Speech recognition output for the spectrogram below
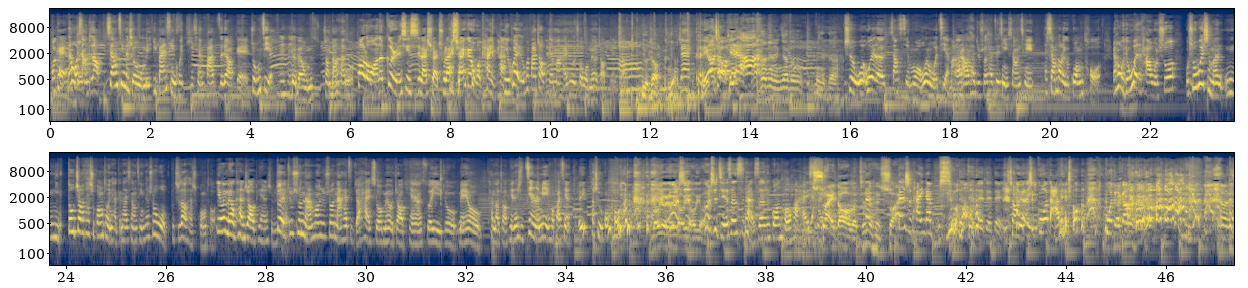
OK，那我想知道相亲的时候，我们一般性会提前发资料给中介，对吧？我们当当他暴龙王的个人信息来甩出来，甩给我看一看。你会你会发照片吗？还是会说我没有照片？有照，肯定要照，肯定要照片啊！照片人家都那个的。是我为了上次节目，我问了我姐嘛，然后她就说她最近相亲，她相到了一个光头，然后我就问她，我说我说为什么你你都知道他是光头，你还跟他相亲？他说我不知道他是光头，因为没有看照片，是不是？对，就是说男方就说男孩子比较害羞，没有照片，所以就没有看到照片。但是见了面以后发现，哎，他是个光头。有有有有有有。如果是杰森斯坦森光头的话，还帅到了，真的很帅。但是他应该不是吧？对对对 对，稍微可能是郭达那种，郭德纲。嗯，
